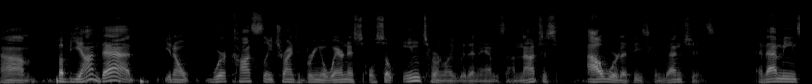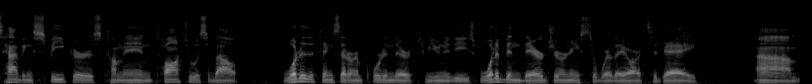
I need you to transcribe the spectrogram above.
Um, but beyond that, you know, we're constantly trying to bring awareness also internally within Amazon, not just outward at these conventions. And that means having speakers come in, talk to us about what are the things that are important in their communities? What have been their journeys to where they are today? Um,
